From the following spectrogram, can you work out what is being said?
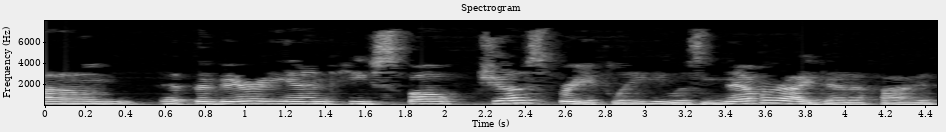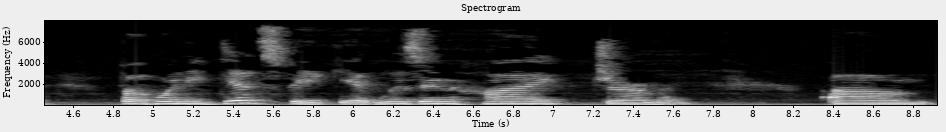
Um, at the very end, he spoke just briefly. He was never identified, but when he did speak, it was in High German. Um,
